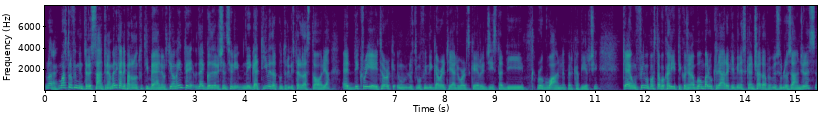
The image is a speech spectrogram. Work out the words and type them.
una- Eh. Un altro film interessante, in America ne parlano tutti bene. Ultimamente leggo delle recensioni negative dal punto di vista della storia. È The Creator, l'ultimo film di Garrett Edwards, che è il regista di Rogue One, per capirci. Che è un film post-apocalittico. C'è una bomba nucleare che viene scanciata proprio su Los Angeles.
